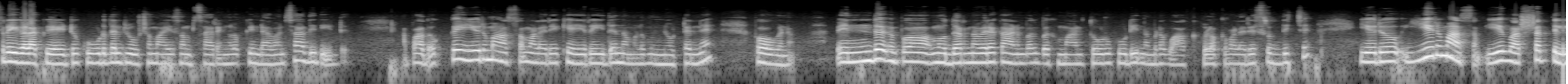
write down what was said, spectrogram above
സ്ത്രീകളൊക്കെ ആയിട്ട് കൂടുതൽ രൂക്ഷമായ സംസാരങ്ങളൊക്കെ ഉണ്ടാവാൻ സാധ്യതയുണ്ട്. അപ്പോൾ അതൊക്കെ ഈ ഒരു മാസം വളരെ കെയർ ചെയ്ത് നമ്മൾ മുന്നോട്ട് തന്നെ പോകണം. അപ്പം എന്ത് ഇപ്പോൾ മുതിർന്നവരെ കാണുമ്പോൾ ബഹുമാനത്തോടു കൂടി നമ്മുടെ വാക്കുകളൊക്കെ വളരെ ശ്രദ്ധിച്ച് ഈ ഒരു ഈ ഒരു മാസം ഈ വർഷത്തിൽ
